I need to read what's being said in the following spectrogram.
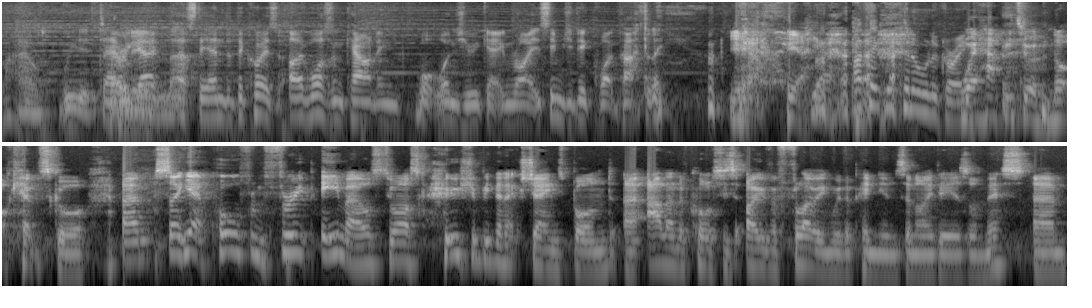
wow, we did There we go. that. That's the end of the quiz. I wasn't counting what ones you were getting right. It seems you did quite badly. Yeah, yeah. Yeah, I think we can all agree. We're happy to have not kept score. Um, so yeah, Paul from Throop emails to ask who should be the next James Bond. Uh, Alan, of course, is overflowing with opinions and ideas on this. Um,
